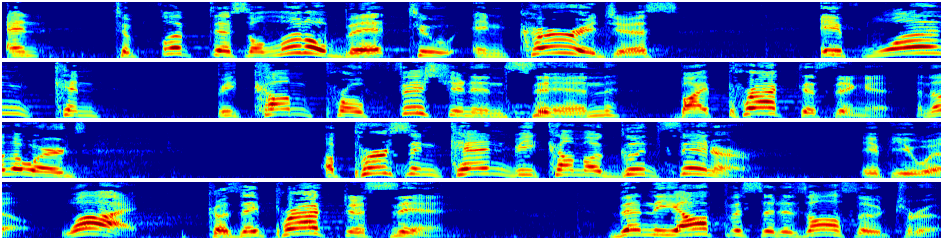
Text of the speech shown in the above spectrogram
And to flip this a little bit to encourage us, if one can become proficient in sin by practicing it, in other words, a person can become a good sinner, if you will. Why? Because they practice sin. Then the opposite is also true.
